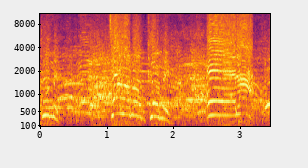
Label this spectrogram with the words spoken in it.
coming. Tell him I'm coming. And I,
